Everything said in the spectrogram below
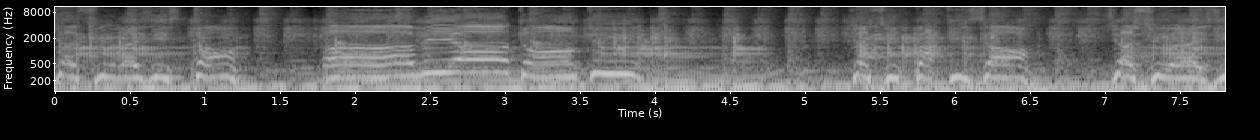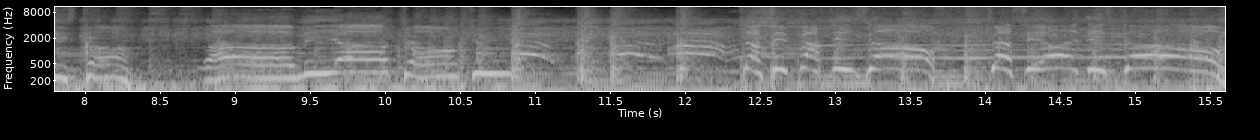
Je suis résistant, ami entendu. Je suis partisan, je suis résistant, ami entendu. Je suis partisan, je suis résistant.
